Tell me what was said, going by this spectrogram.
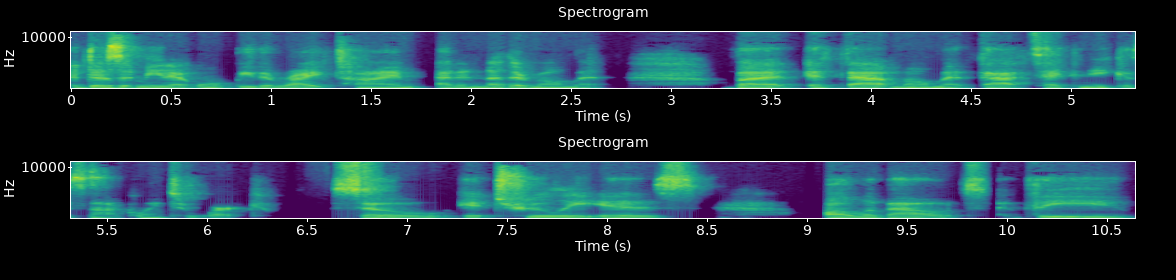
It doesn't mean it won't be the right time at another moment, but at that moment, that technique is not going to work. So it truly is all about the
